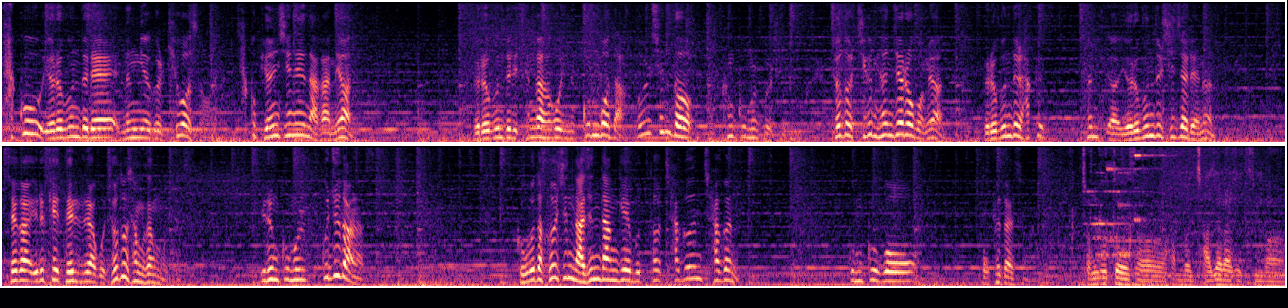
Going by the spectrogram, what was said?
자꾸 여러분들의 능력을 키워서 자꾸 변신해 나가면 여러분들이 생각하고 있는 꿈보다 훨씬 더 큰 꿈을 꿀수 있을 거예요. 저도 지금 현재로 보면 여러분들 학교, 현- 어, 여러분들 시절에는 제가 이렇게 되리라고 저도 상상 못했어요. 이런 꿈을 꾸지도 않았어요. 그보다 훨씬 낮은 단계부터 차근차근 꿈꾸고 목표 달성합니다. 전국대에서 한번 좌절하셨지만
